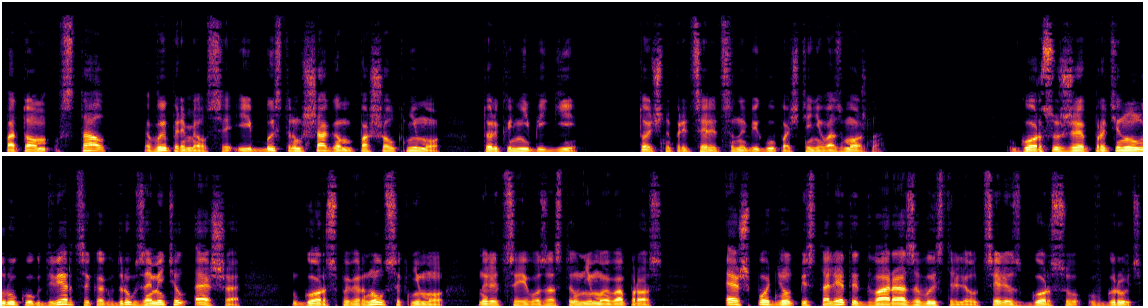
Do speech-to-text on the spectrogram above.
Потом встал, выпрямился и быстрым шагом пошел к нему. «Только не беги. Точно прицелиться на бегу почти невозможно». Горс уже протянул руку к дверце, как вдруг заметил Эша. Горс повернулся к нему, на лице его застыл немой вопрос. Эш поднял пистолет и два раза выстрелил, целясь Горсу в грудь.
